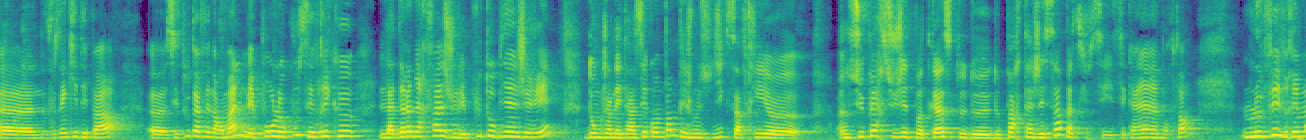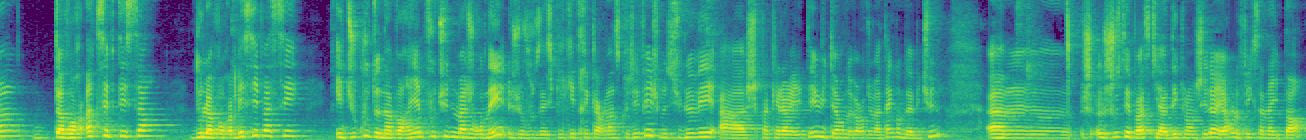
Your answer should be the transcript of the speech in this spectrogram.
Euh, ne vous inquiétez pas, euh, c'est tout à fait normal. Mais pour le coup, c'est vrai que la dernière phase, je l'ai plutôt bien gérée. Donc j'en étais assez contente et je me suis dit que ça ferait un super sujet de podcast de, de partager ça parce que c'est quand même important. Le fait vraiment d'avoir accepté ça, de l'avoir laissé passer et du coup, de n'avoir rien foutu de ma journée, je vais vous expliquer très clairement ce que j'ai fait. Je me suis levée à je sais pas quelle heure il était, 8h, 9h du matin comme d'habitude. Euh, je, je, sais pas ce qui a déclenché d'ailleurs le fait que ça n'aille pas.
